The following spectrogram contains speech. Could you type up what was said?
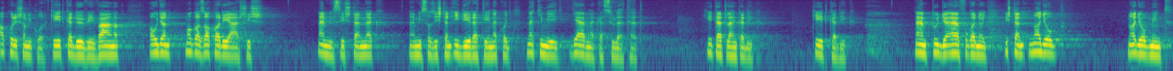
akkor is, amikor kétkedővé válnak, ahogyan maga Zakariás is nem hisz Istennek, nem hisz az Isten ígéretének, hogy neki még gyermeke születhet. Hitetlenkedik, kétkedik. Nem tudja elfogadni, hogy Isten nagyobb, nagyobb, mint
